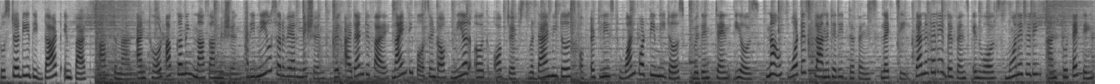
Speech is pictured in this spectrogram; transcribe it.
to study the DART impact aftermath. And third, upcoming NASA mission. The NEO Surveyor mission will identify 90% of near-Earth objects with diameters of at least 140 meters within 10 years. Now, what is planetary defense? Let's see. Planetary defense involves monitoring and protecting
